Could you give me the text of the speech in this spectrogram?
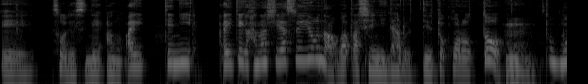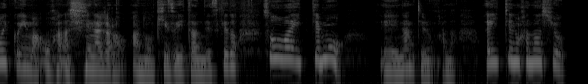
えーそうですね。あの相手に相手が話しやすいような私になるっていうところと、うん。ともう一個今お話ししながらあの気づいたんですけどそうは言っても、えーていうのかな。相手の話を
